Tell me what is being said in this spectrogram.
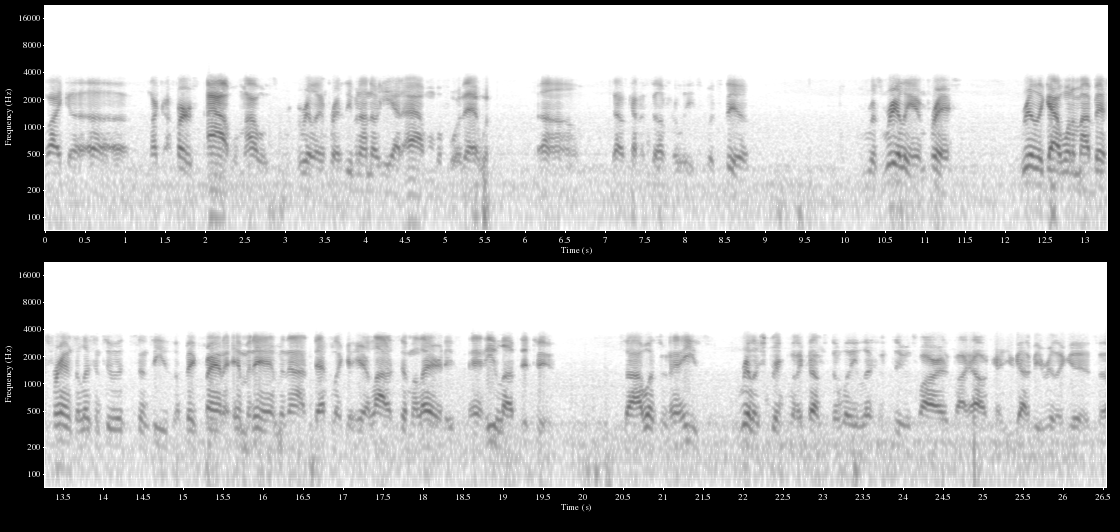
like a, uh, like a first album. I was really impressed, even I know he had an album before that with, um, that was kind of self-released, but still was really impressed. Really got one of my best friends to listen to it since he's a big fan of Eminem, and I definitely could hear a lot of similarities, and he loved it too. So I was, and he's really strict when it comes to what he listens to, as far as like, oh, okay, you got to be really good. So,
